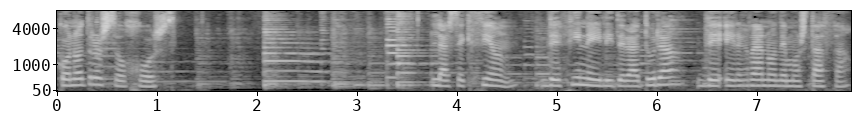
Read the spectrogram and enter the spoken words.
Con otros ojos. La sección de cine y literatura de El grano de mostaza.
